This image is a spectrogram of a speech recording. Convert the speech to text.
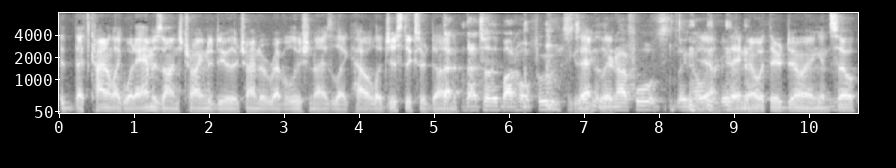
that's kind of like what Amazon's trying to do. They're trying to revolutionize like how logistics are done. That, that's why they bought Whole Foods. Exactly. They, are not fools. They know yeah, what they're doing. they know what they're doing, and so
